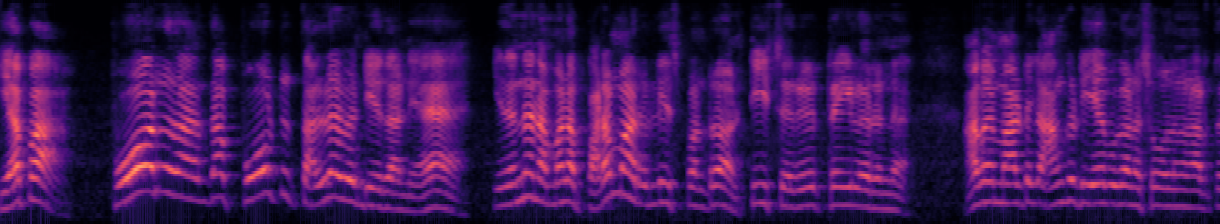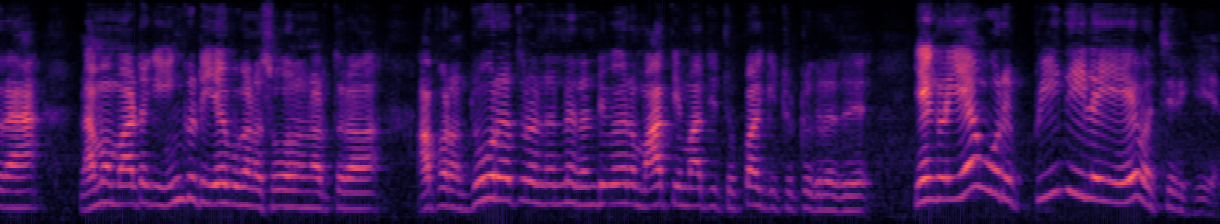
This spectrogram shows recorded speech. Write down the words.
ஏப்பா போடுறதா இருந்தால் போட்டு தள்ள வேண்டியதானே இது என்ன நம்மளை படமாக ரிலீஸ் பண்ணுறோம் டீச்சரு ட்ரெய்லருன்னு அவன் மாட்டுக்கு அங்கிட்டு ஏவுகணை சோதனை நடத்துகிறேன் நம்ம மாட்டுக்கு இங்கிட்டு ஏவுகணை சோதனை நடத்துகிறோம் அப்புறம் தூரத்தில் நின்று ரெண்டு பேரும் மாற்றி மாற்றி துப்பாக்கி சுட்டுக்கிறது. எங்களை ஏன் ஒரு பீதியிலேயே வச்சுருக்கீங்க?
